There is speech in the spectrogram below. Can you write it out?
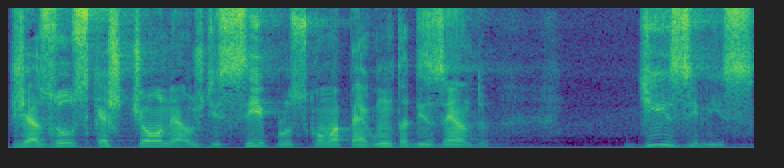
Jesus questiona os discípulos com uma pergunta, dizendo: Dize-lhes,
